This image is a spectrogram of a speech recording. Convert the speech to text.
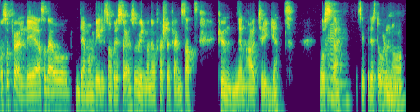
og så føler de, altså Det er jo det man vil som frisør. Så vil man jo først og fremst at kunden din har trygghet hos deg. Mm. Du sitter i stolen, og, mm.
